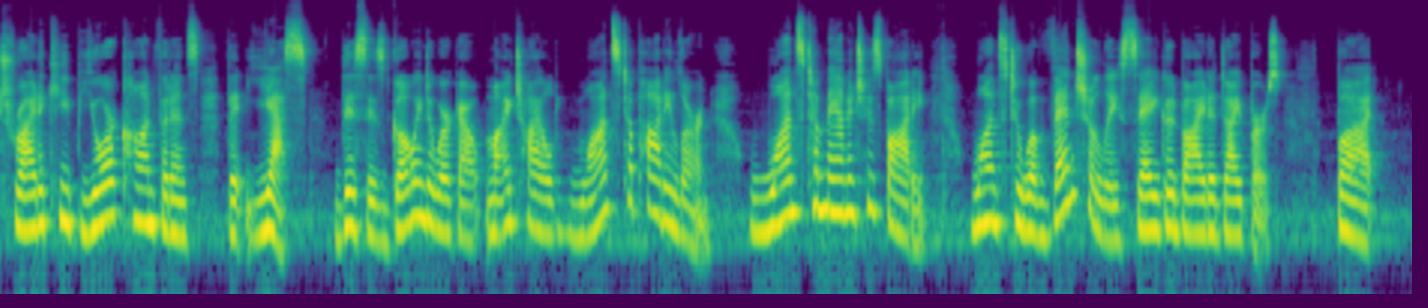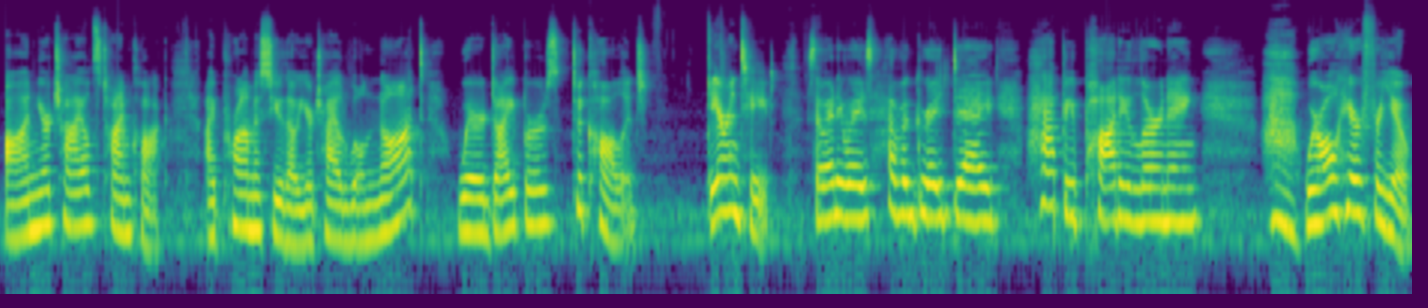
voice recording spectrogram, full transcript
Try to keep your confidence that yes, this is going to work out. My child wants to potty learn, wants to manage his body, wants to eventually say goodbye to diapers. But on your child's time clock. I promise you, though, your child will not wear diapers to college. Guaranteed. So, anyways, have a great day. Happy potty learning. We're all here for you.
